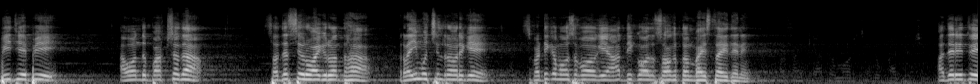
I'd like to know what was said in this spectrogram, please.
ಬಿ ಜೆ ಪಿ ಆ ಒಂದು ಪಕ್ಷದ ಸದಸ್ಯರು ಆಗಿರುವಂತಹ ರೈಮು ಚಿಲ್ರವರಿಗೆ ಸ್ಫಟಿಕ ಮಹೋತ್ಸವವಾಗಿ ಆರ್ಥಿಕವಾದ ಸ್ವಾಗತವನ್ನು ಬಯಸ್ತಾ ಇದ್ದೇನೆ. ಅದೇ ರೀತಿ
